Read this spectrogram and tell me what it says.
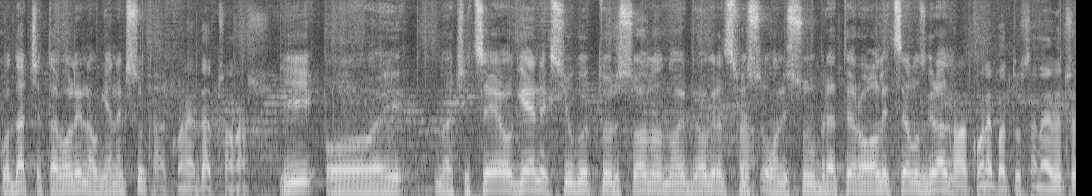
kod Dačeta Volina u Genexu. kako ne, dačo naš. I, ovaj, znači, ceo Genex, Jugotours, ono, Novi Beograd, svi su, oni su, brate, rolali celu zgradu. Kako ne, pa tu se najveća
